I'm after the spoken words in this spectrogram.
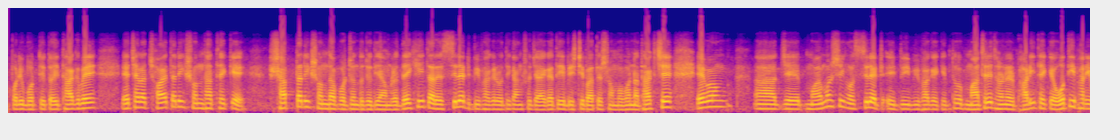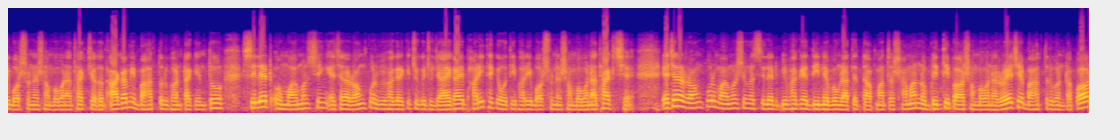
অপরিবর্তিতই থাকবে। এছাড়া ছয় তারিখ সন্ধ্যা থেকে সাত তারিখ সন্ধ্যা পর্যন্ত যদি আমরা দেখি, তাহলে সিলেট বিভাগের অধিকাংশ জায়গাতেই বৃষ্টিপাতের সম্ভাবনা থাকছে এবং যে ময়মনসিংহ ও সিলেট এই দুই বিভাগে কিন্তু মাঝারি ধরনের ভারী থেকে অতি ভারী বর্ষণের সম্ভাবনা থাকছে। অর্থাৎ আগামী বাহাত্তর ঘণ্টা কিন্তু সিলেট ও ময়মনসিংহ, এছাড়া রংপুর বিভাগের কিছু কিছু জায়গায় ভারী থেকে অতি ভারী বর্ষণের সম্ভাবনা থাকছে। এছাড়া রংপুর, ময়মনসিংহ ময়মনসিংহ সিলেট বিভাগে দিন এবং রাতের তাপমাত্রা সামান্য বৃদ্ধি পাওয়ার সম্ভাবনা রয়েছে বাহাত্তর ঘণ্টা পর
